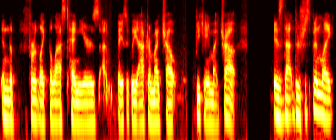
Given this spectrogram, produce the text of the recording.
in the for like the last 10 years, um, basically after Mike Trout became Mike Trout, is that there's just been like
